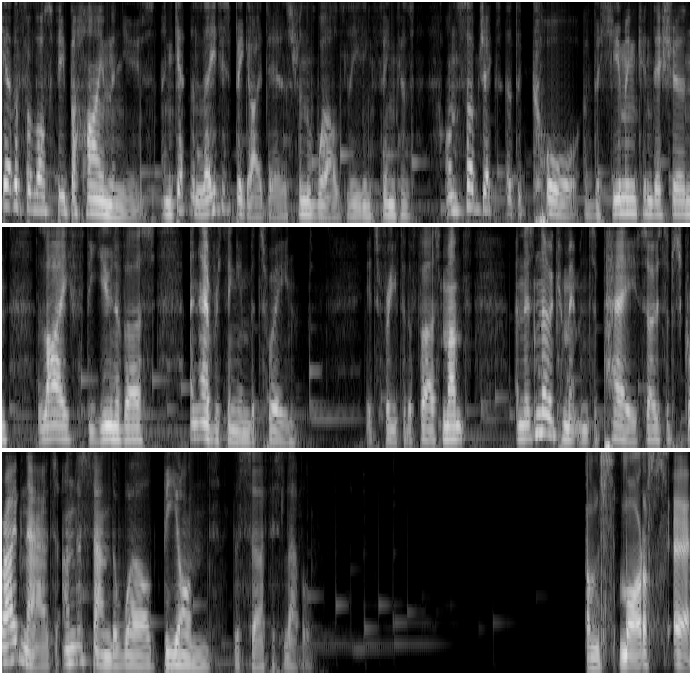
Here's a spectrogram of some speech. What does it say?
Get the philosophy behind the news and get the latest big ideas from the world's leading thinkers on subjects at the core of the human condition, life, the universe, and everything in between. It's free for the first month, and there's no commitment to pay, so subscribe now to understand the world beyond the surface level. More uh,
